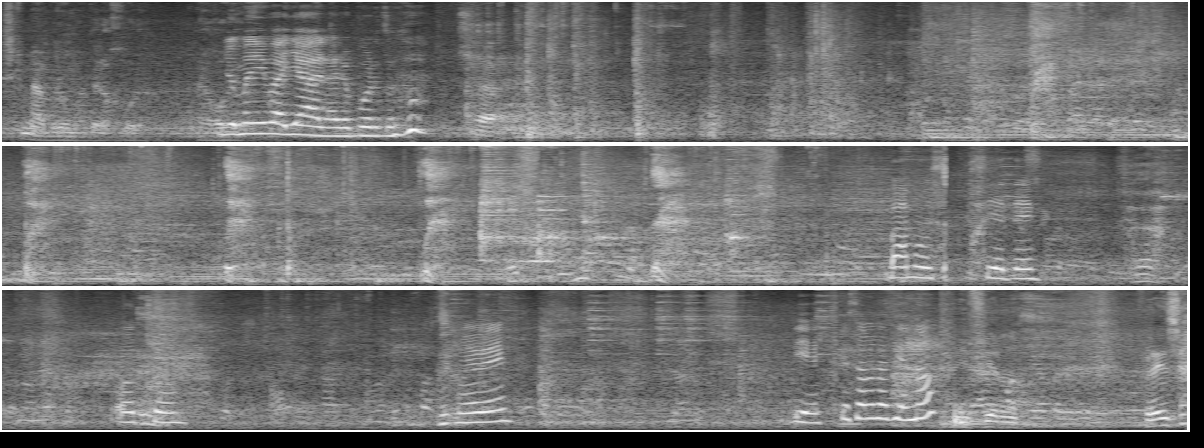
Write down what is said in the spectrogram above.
Es que me abruma, te lo juro. Me. Yo me iba ya al aeropuerto. O sea, Vamos. Siete. Ocho. Nueve. Diez. ¿Qué estamos haciendo? infierno. Prensa,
